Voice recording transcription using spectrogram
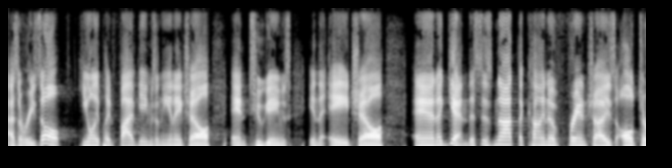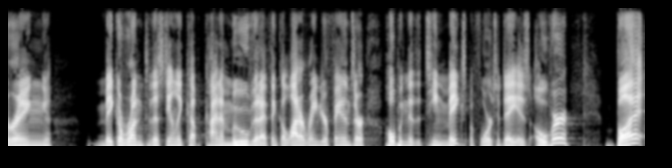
as a result, he only played five games in the NHL and two games in the AHL. And again, this is not the kind of franchise altering, make a run to the Stanley Cup kind of move that I think a lot of Ranger fans are hoping that the team makes before today is over. But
